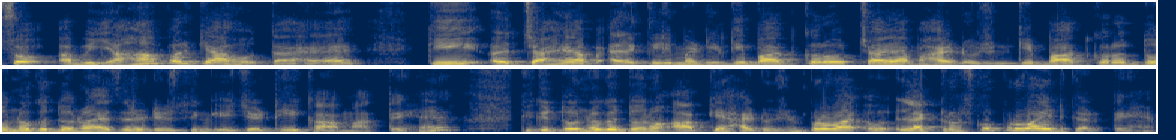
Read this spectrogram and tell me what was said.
सो so, अब यहाँ पर क्या होता है कि चाहे आप एल्कली मेटल की बात करो चाहे आप हाइड्रोजन की बात करो दोनों के दोनों एज ए रिड्यूसिंग एजेंट ही काम आते हैं क्योंकि दोनों के दोनों आपके हाइड्रोजन प्रोवाइड इलेक्ट्रॉन्स को प्रोवाइड करते हैं।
